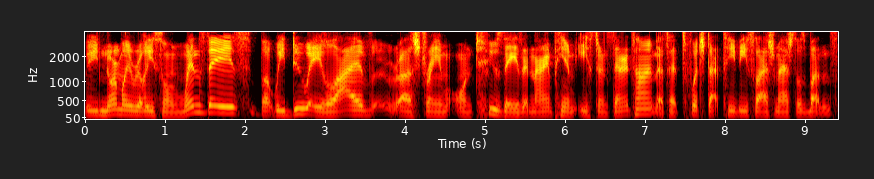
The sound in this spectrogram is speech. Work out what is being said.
We normally release on Wednesdays, but we do a live uh, stream on Tuesdays at 9 p.m. Eastern Standard Time. That's at twitch.tv slash mash those buttons.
